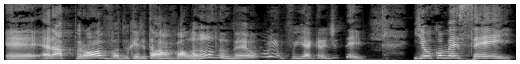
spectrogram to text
é, era a prova do que ele estava falando, né? Eu fui e acreditei. E eu comecei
